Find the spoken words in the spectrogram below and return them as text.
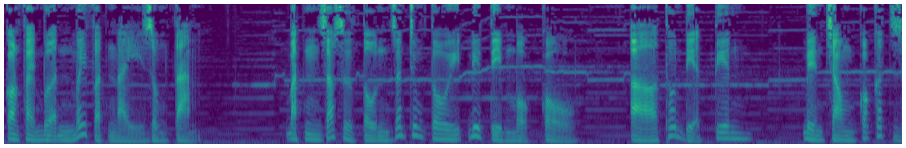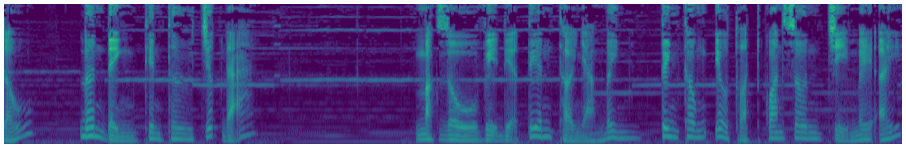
còn phải mượn mấy vật này dùng tạm. Bắt giáo sư Tôn dẫn chúng tôi đi tìm mộ cổ ở thôn Địa Tiên, bên trong có cất giấu đơn đỉnh thiên thư trước đã. Mặc dù vị địa tiên thời nhà Minh tinh thông yêu thuật quan sơn chỉ mê ấy,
